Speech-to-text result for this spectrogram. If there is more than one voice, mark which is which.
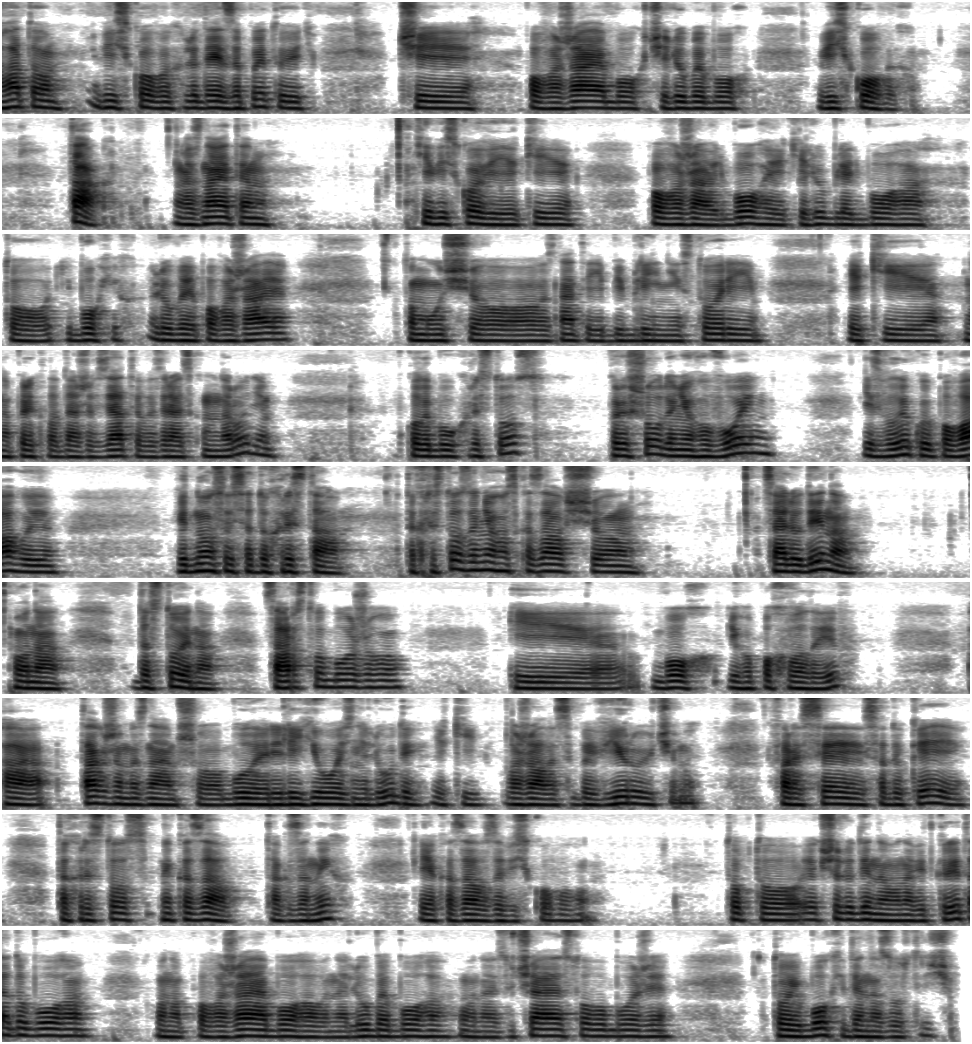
Speaker 1: Багато військових людей запитують, чи поважає Бог, чи любить Бог військових. Так, знаєте, ті військові, які поважають Бога, які люблять Бога, то і Бог їх любить і поважає, тому що, знаєте, є біблійні історії, які, наприклад, навіть взяти в ізраїльському народі, коли був Христос, прийшов до нього воїн і з великою повагою відносився до Христа. Та Христос за нього сказав, що ця людина, вона достойна Царства Божого, і Бог його похвалив. А також ми знаємо, що були релігіозні люди, які вважали себе віруючими, фарисеї, садукеї, та Христос не казав так за них, як казав за військового. Тобто, якщо людина вона відкрита до Бога, вона поважає Бога, вона любить Бога, вона ізучає Слово Боже, то і Бог іде на зустріч.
